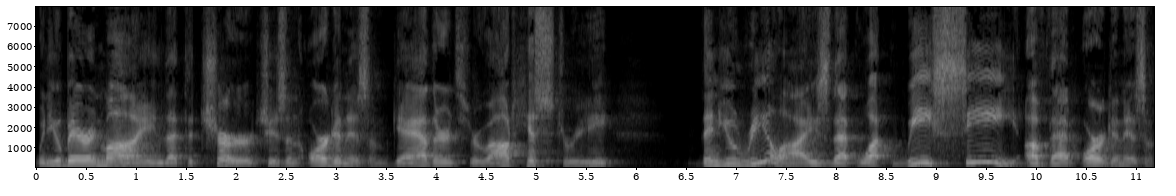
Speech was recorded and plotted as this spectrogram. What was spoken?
When you bear in mind that the church is an organism gathered throughout history, then you realize that what we see of that organism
